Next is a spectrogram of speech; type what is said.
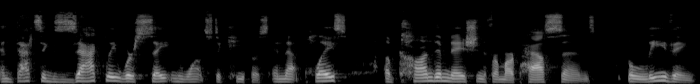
And that's exactly where Satan wants to keep us in that place of condemnation from our past sins, believing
